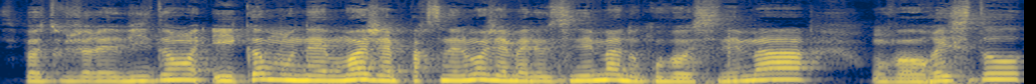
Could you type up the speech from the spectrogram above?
c'est pas toujours évident. Et comme on aime, moi, j'aime personnellement, j'aime aller au cinéma, donc on va au cinéma, on va au resto,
